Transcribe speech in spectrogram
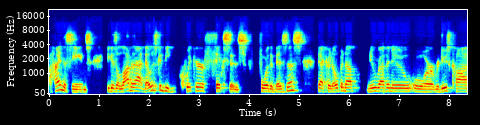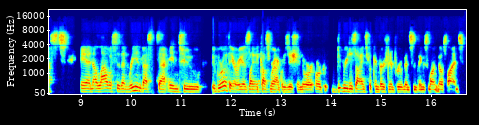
behind the scenes? Because a lot of that those could be quicker fixes for the business that could open up new revenue or reduce costs and allow us to then reinvest that into the growth areas like customer acquisition or, or redesigns for conversion improvements and things along those lines.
